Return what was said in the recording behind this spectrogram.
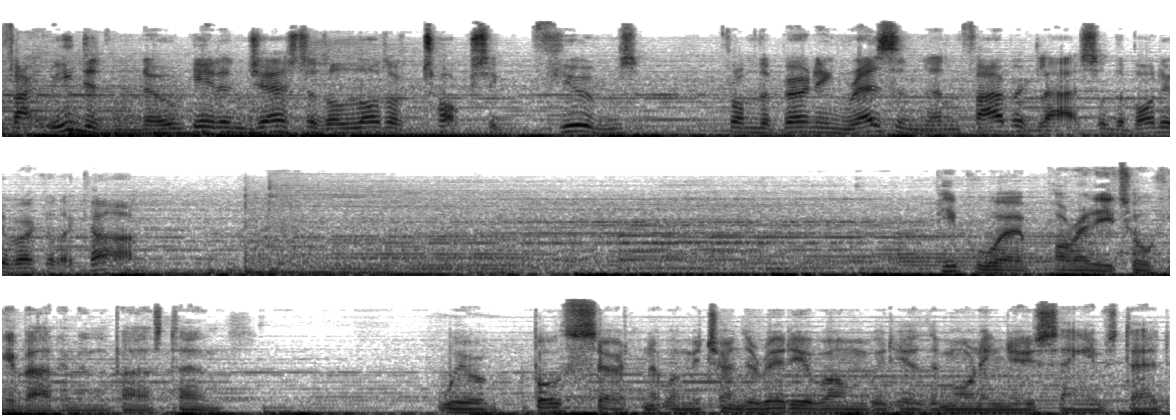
In fact, we didn't know he had ingested a lot of toxic fumes from the burning resin and fiberglass of the bodywork of the car. People were already talking about him in the past tense. We were both certain that when we turned the radio on, we'd hear the morning news saying he was dead.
